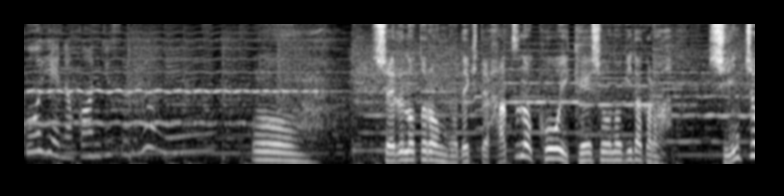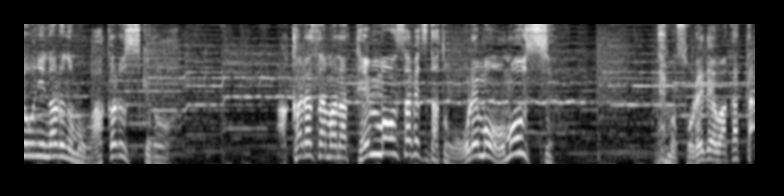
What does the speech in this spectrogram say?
不公平な感じするよね。うーんシェルノトロンができて初の皇位継承の儀だから慎重になるのもわかるっすけどあからさまな天文差別だと俺も思うっすでもそれで分かった。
